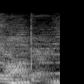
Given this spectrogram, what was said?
stronger.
